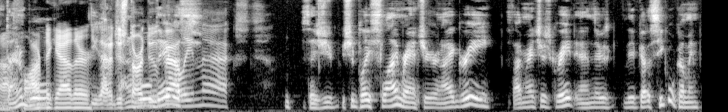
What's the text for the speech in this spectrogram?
uh, farm together. You got to just start Stardew Valley next. Says you should play Slime Rancher, and I agree. Slime Rancher is great, and there's they've got a sequel coming.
